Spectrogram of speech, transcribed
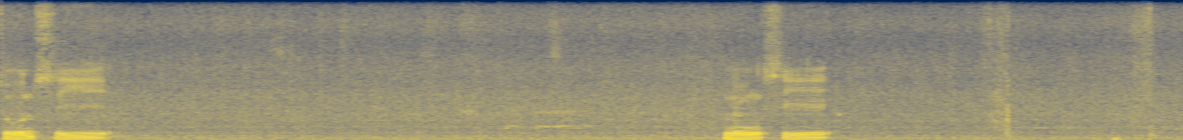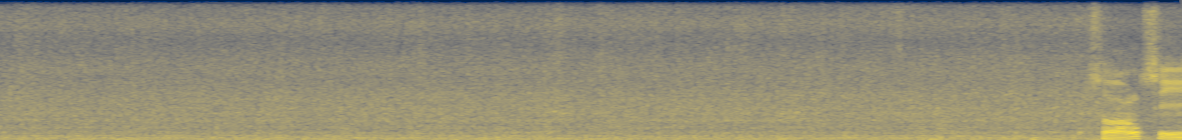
ศูนย์สี่หนึ่งสี่ สองสี่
